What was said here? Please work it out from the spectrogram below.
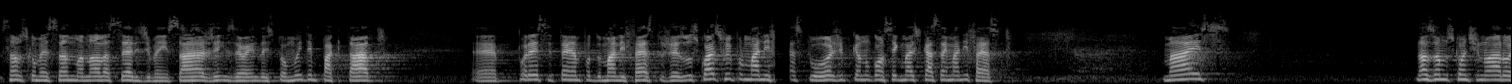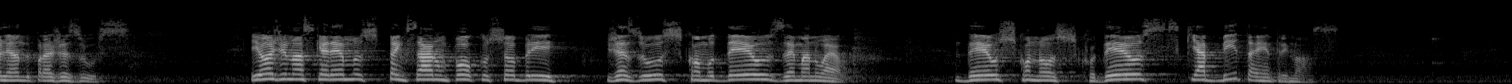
Estamos começando uma nova série de mensagens. Eu ainda estou muito impactado é, por esse tempo do Manifesto Jesus. Quase fui para o Manifesto hoje, porque eu não consigo mais ficar sem Manifesto. Mas nós vamos continuar olhando para Jesus. E hoje nós queremos pensar um pouco sobre Jesus como Deus Emanuel. Deus conosco, Deus que habita entre nós.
